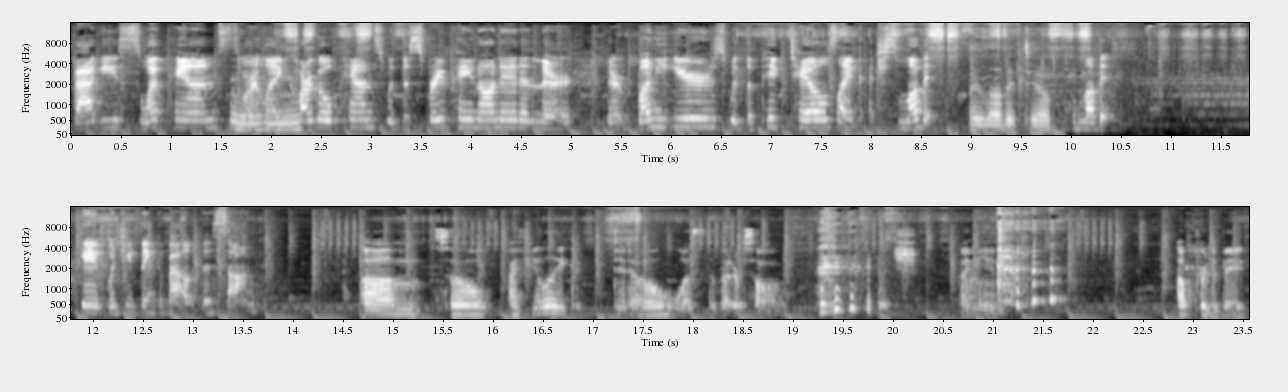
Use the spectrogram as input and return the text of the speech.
baggy sweatpants or Mm-hmm. like cargo pants with the spray paint on it and their their bunny ears with the pigtails. Like I just love it. I love it too. I love it. Gabe, what do you think about this song? Um, so I feel like Ditto was the better song. which, I mean, up for debate,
